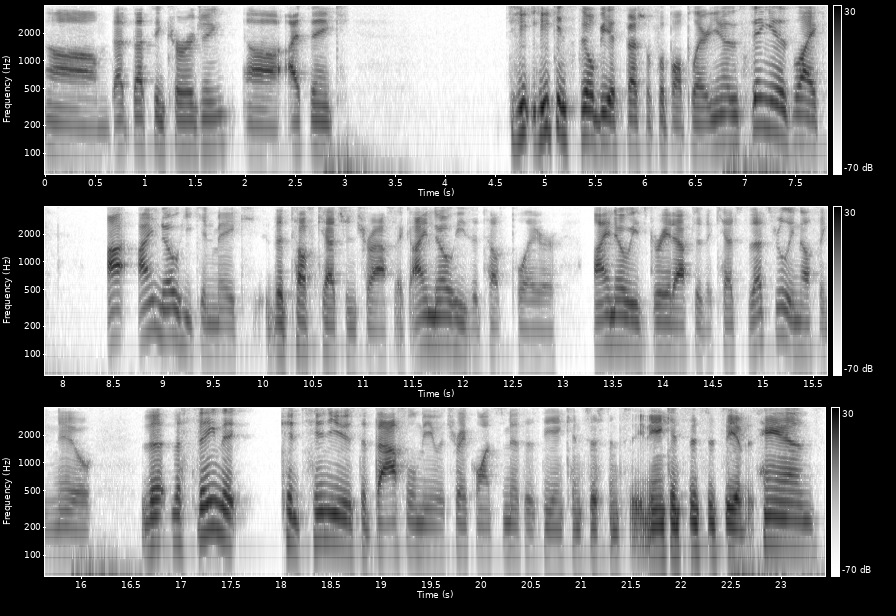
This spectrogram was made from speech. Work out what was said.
Um, that that's encouraging. Uh, I think he he can still be a special football player. You know, the thing is like I I know he can make the tough catch in traffic. I know he's a tough player. I know he's great after the catch. So that's really nothing new. The the thing that continues to baffle me with Tre'Quan Smith is the inconsistency, the inconsistency of his hands.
